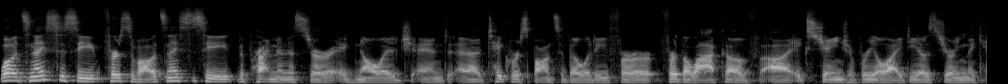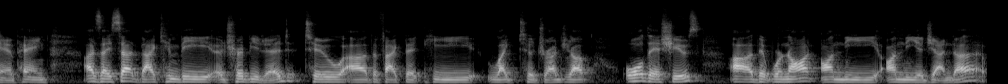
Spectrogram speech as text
Well, it's nice to see, first of all, it's nice to see the Prime Minister acknowledge and uh, take responsibility for, for the lack of uh, exchange of real ideas during the campaign. As I said, that can be attributed to uh, the fact that he liked to dredge up old issues uh, that were not on the on the agenda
